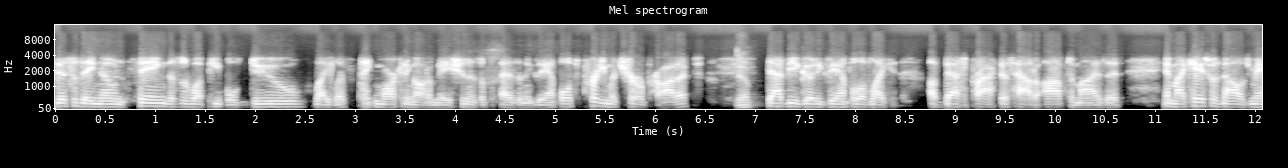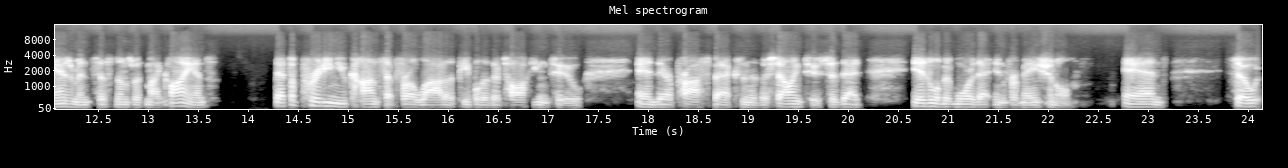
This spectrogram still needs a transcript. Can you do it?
this is a known thing. This is what people do. Like, let's take marketing automation as, a, as an example. It's a pretty mature product. Yep. That'd be a good example of like a best practice how to optimize it. In my case with knowledge management systems with my clients, that's a pretty new concept for a lot of the people that they're talking to and their prospects and that they're selling to. So that is a little bit more of that informational. And so,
